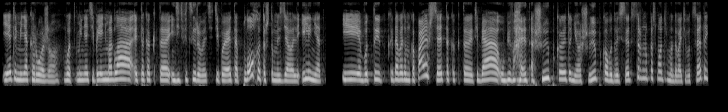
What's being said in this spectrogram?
И это меня корожило. Вот меня, типа, я не могла это как-то идентифицировать. Типа, это плохо, то, что мы сделали, или нет. И вот ты, когда в этом копаешься, это как-то тебя убивает. Ошибка, это не ошибка. Вот давайте с этой стороны посмотрим, а давайте вот с этой.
